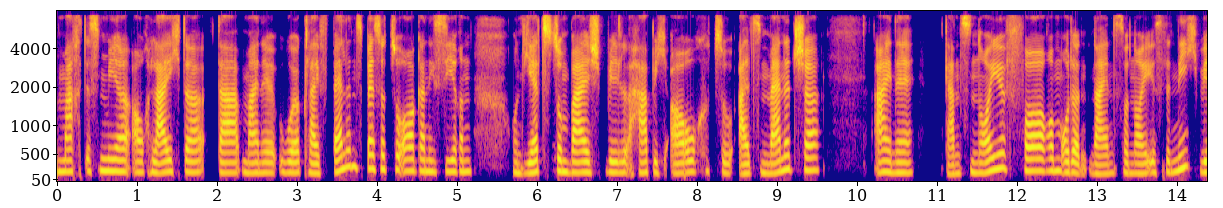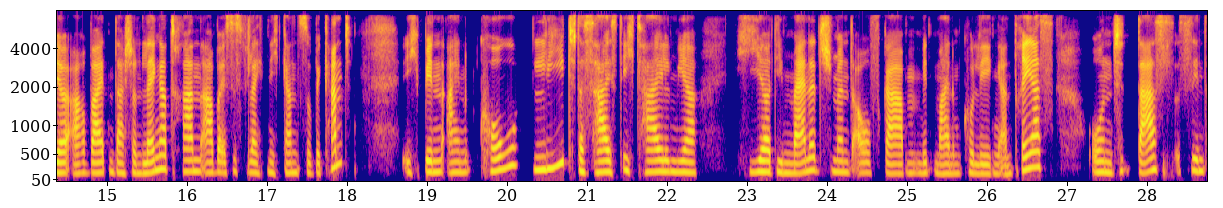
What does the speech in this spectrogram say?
macht es mir auch leichter, da meine Work-Life-Balance besser zu organisieren. Und jetzt zum Beispiel habe ich auch zu, als Manager eine ganz neue Form oder nein, so neu ist sie nicht. Wir arbeiten da schon länger dran, aber es ist vielleicht nicht ganz so bekannt. Ich bin ein Co-Lead, das heißt, ich teile mir hier die Managementaufgaben mit meinem Kollegen Andreas und das sind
